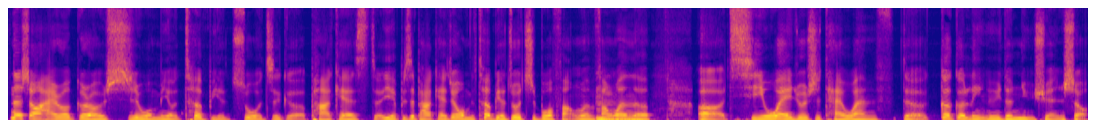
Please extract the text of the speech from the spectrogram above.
那时候 Iro Girl 是我们有特别做这个 podcast，也不是 podcast，就我们特别做直播访问，访问了、呃七位就是台湾的各个领域的女选手，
